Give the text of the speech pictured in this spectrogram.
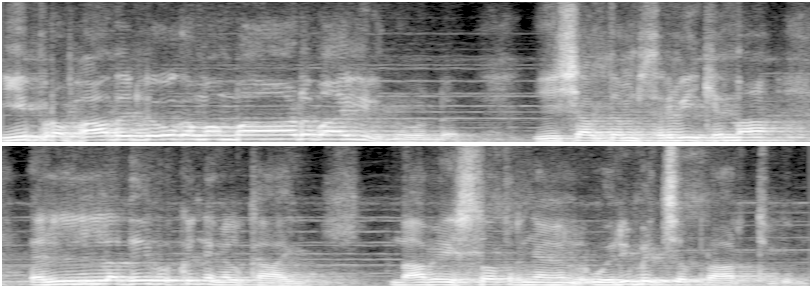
ഈ പ്രഭാതം ലോകമെമ്പാടുമായിരുന്നു കൊണ്ട് ഈ ശബ്ദം ശ്രവിക്കുന്ന എല്ലാ ദൈവക്കും ഞങ്ങൾക്കായി നാവേ സ്തോത്രം. ഞങ്ങൾ ഒരുമിച്ച് പ്രാർത്ഥിക്കുന്നു.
